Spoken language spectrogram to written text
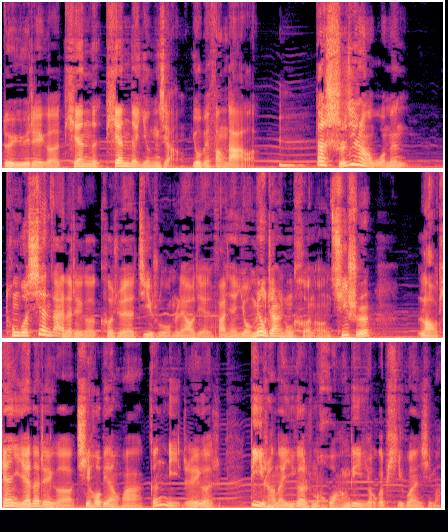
对于这个天的天的影响又被放大了。嗯但实际上，我们通过现在的这个科学技术，我们了解发现有没有这样一种可能？其实，老天爷的这个气候变化跟你这个地上的一个什么皇帝有个屁关系吗？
